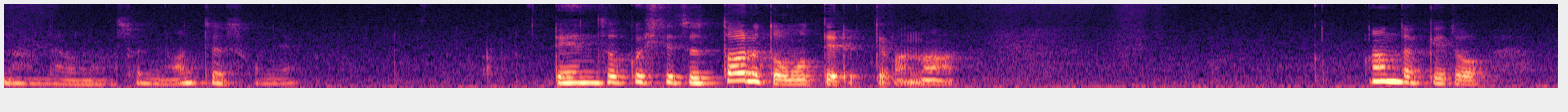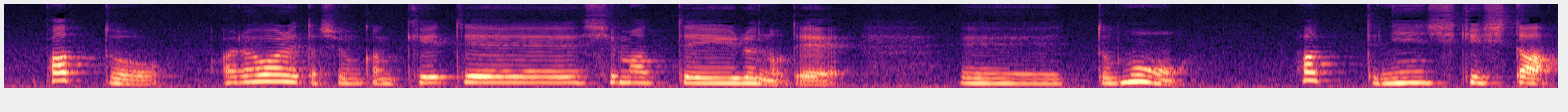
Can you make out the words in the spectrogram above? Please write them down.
なんだろうな。それなんていうんですかね。連続してずっとあると思ってるっていうかな。なんだけどパッと現れた瞬間消えてしまっているのでえー、ともうパッて認識した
